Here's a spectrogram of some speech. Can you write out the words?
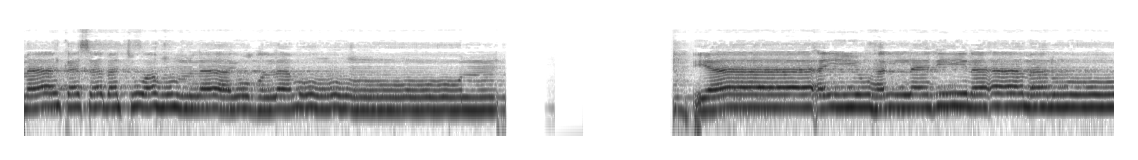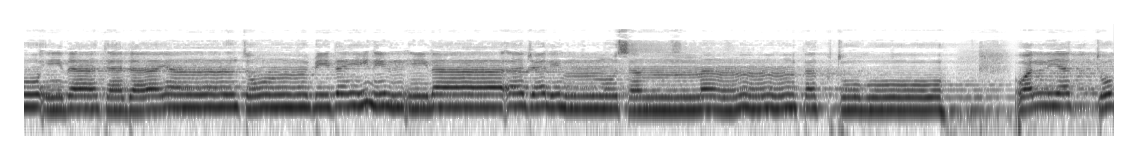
ما كسبت وهم لا يظلمون يا أيها الذين آمنوا إذا تداينتم بدين إلى أجل مسمى فاكتبوه وليكتب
